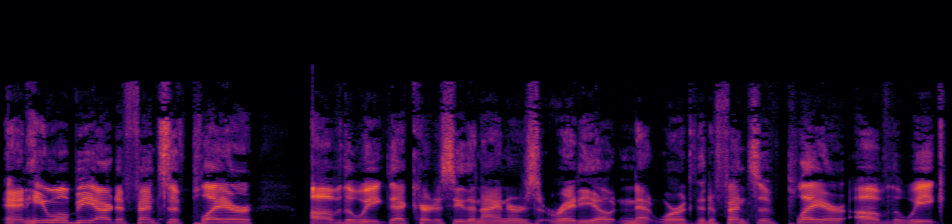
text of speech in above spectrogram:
and he will be our defensive player of the week. That courtesy of the Niners Radio Network. The defensive player of the week,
